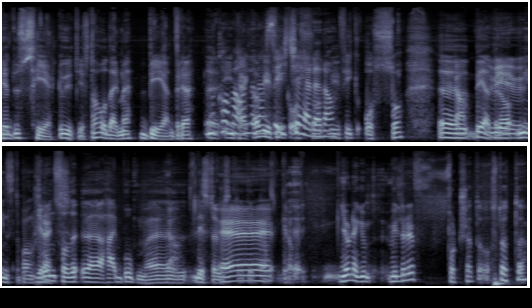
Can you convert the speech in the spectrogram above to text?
reduserte utgifter og dermed bedre uh, inntekter. Vi fikk, også, vi fikk også uh, ja, bedra minstepensjon, greit. så det, her bommer ja. Listhaugs kritikk ganske kraftig. Jørn Eggum, vil dere fortsette å støtte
